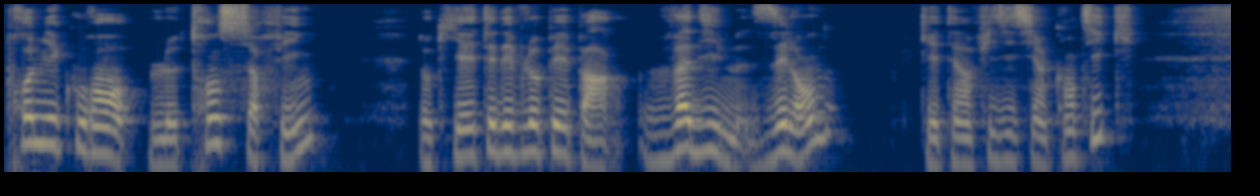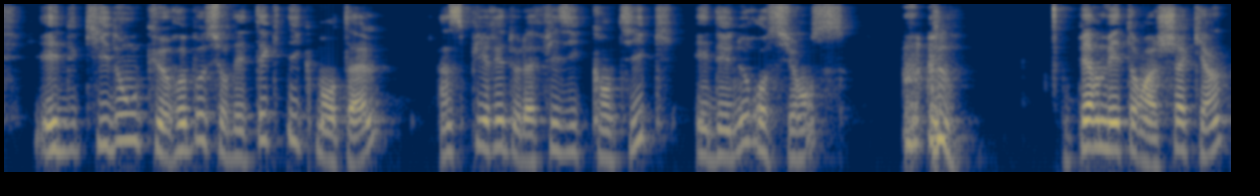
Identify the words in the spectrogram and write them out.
Premier courant, le transurfing, donc qui a été développé par Vadim Zeland, qui était un physicien quantique, et qui donc repose sur des techniques mentales inspirées de la physique quantique et des neurosciences, permettant à chacun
